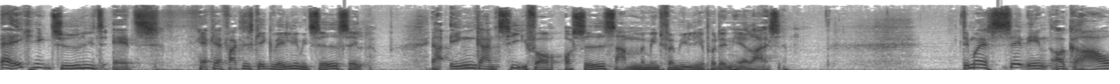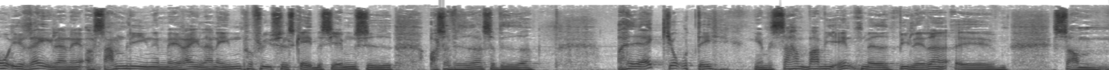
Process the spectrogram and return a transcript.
er ikke helt tydeligt, at jeg kan faktisk ikke vælge mit sæde selv. Jeg har ingen garanti for at sidde sammen med min familie på den her rejse. Det må jeg selv ind og grave i reglerne og sammenligne med reglerne inde på flyselskabets hjemmeside osv. osv. Og havde jeg ikke gjort det, jamen så var vi endt med billetter, øh, som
